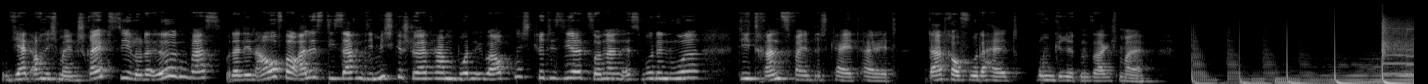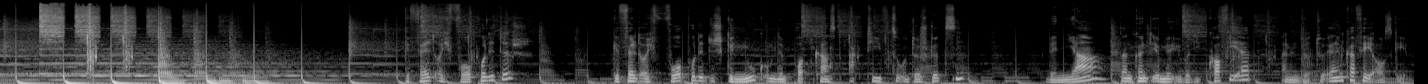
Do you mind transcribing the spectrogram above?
die hat auch nicht meinen Schreibstil oder irgendwas oder den Aufbau, alles die Sachen, die mich gestört haben, wurden überhaupt nicht kritisiert, sondern es wurde nur die Transfeindlichkeit halt. Darauf wurde halt umgeritten, sage ich mal. Gefällt euch vorpolitisch? Gefällt euch vorpolitisch genug, um den Podcast aktiv zu unterstützen? Wenn ja, dann könnt ihr mir über die Coffee-App einen virtuellen Kaffee ausgeben.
